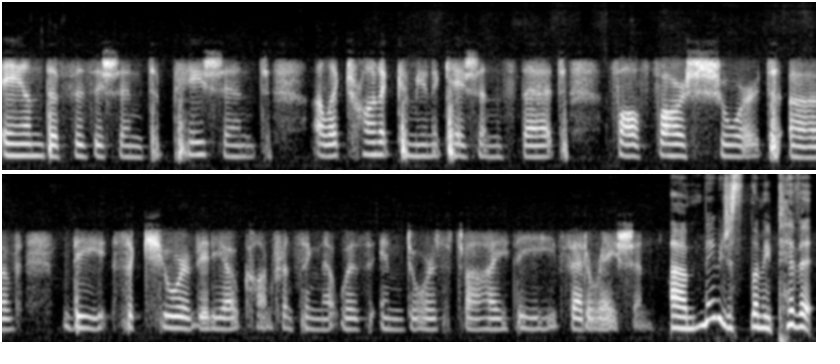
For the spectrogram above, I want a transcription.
and the physician to patient electronic communications that fall far short of the secure video conferencing that was endorsed by the Federation. Um, maybe just let me pivot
